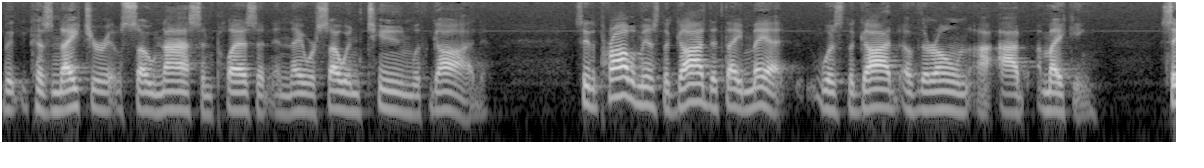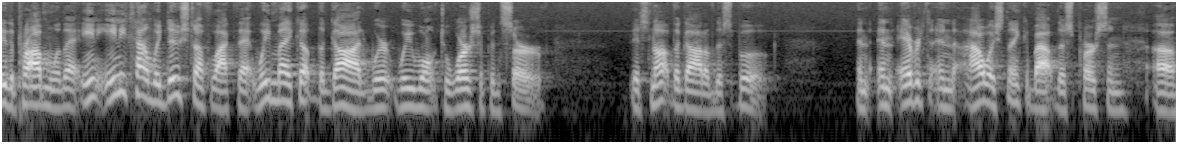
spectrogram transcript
Because nature, it was so nice and pleasant, and they were so in tune with God. See, the problem is the God that they met was the God of their own making. See the problem with that? Any, anytime we do stuff like that, we make up the God we want to worship and serve. It's not the God of this book. And, and, everything, and I always think about this person uh,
